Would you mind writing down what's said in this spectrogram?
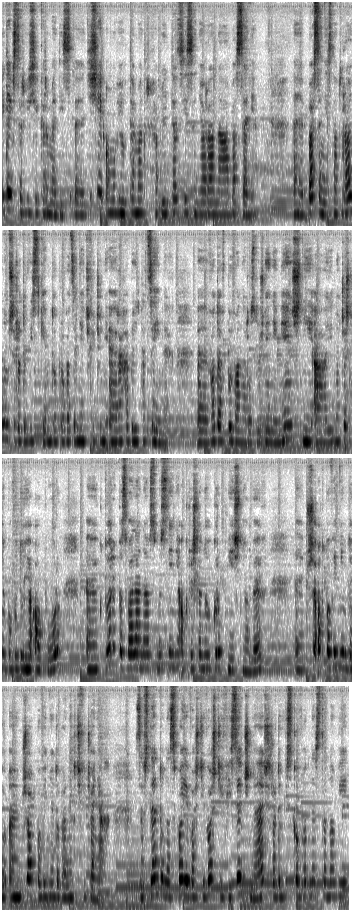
Witaj w serwisie Kermedis. E, Dzisiaj omówię temat rehabilitacji seniora na basenie. E, Basen jest naturalnym środowiskiem do prowadzenia ćwiczeń e, rehabilitacyjnych. Woda wpływa na rozluźnienie mięśni, a jednocześnie powoduje opór, który pozwala na wzmocnienie określonych grup mięśniowych przy, odpowiednim do, przy odpowiednio dobranych ćwiczeniach. Ze względu na swoje właściwości fizyczne, środowisko wodne stanowi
